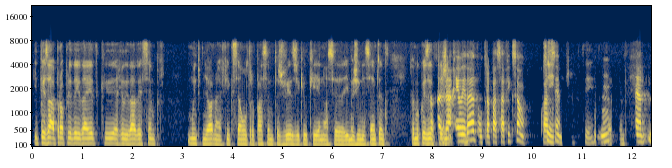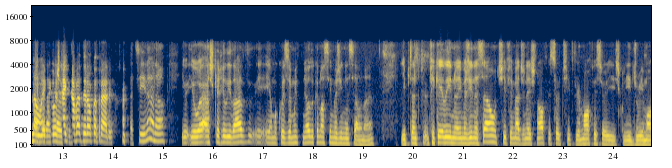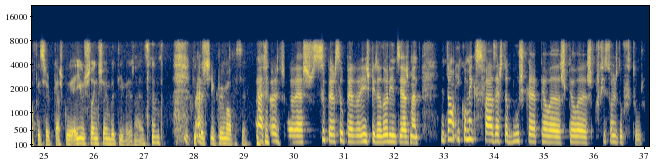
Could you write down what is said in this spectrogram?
E depois há a própria da ideia de que a realidade é sempre muito melhor, não é? A ficção ultrapassa muitas vezes aquilo que é a nossa imaginação. Portanto, foi uma coisa. Ou seja, a realidade ultrapassa a ficção, quase Sim. sempre. Sim, uhum. ah, não, é que eu achei que estava a dizer ao contrário. Sim, não, não. Eu, eu, acho que a realidade é, é uma coisa muito melhor do que a nossa imaginação, não é? E portanto fiquei ali na imaginação, Chief Imagination Officer, Chief Dream Officer e escolhi Dream Officer porque acho que aí os sonhos são imbatíveis, não é? Portanto, fica Chief Dream Officer. Acho, acho, acho, super, super inspirador e entusiasmante. Então, e como é que se faz esta busca pelas, pelas profissões do futuro?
